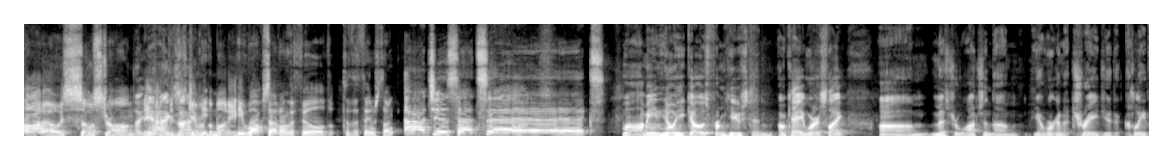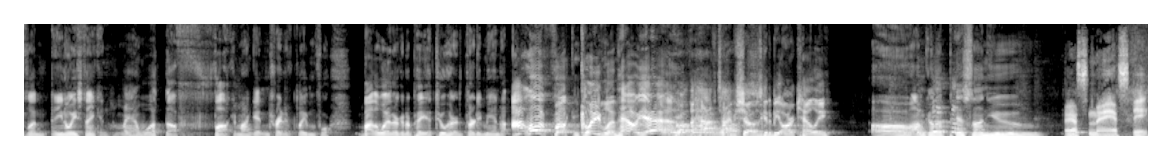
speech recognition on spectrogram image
bravado is so strong. They yeah, have to just give him the money. He walks out on the field to the theme song. I just had sex. Well, I mean, you know, he goes from Houston, okay, where it's like um, Mr. Watson, um, yeah, we're going to trade you to Cleveland. And you know, he's thinking, man, what the fuck am I getting traded to Cleveland for? By the way, they're going to pay you $230 million. I love fucking Cleveland. Hell yeah. Bro, the halftime show is gonna be R. Kelly. Oh, I'm going to piss on you. That's nasty.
